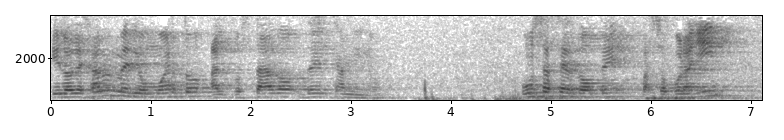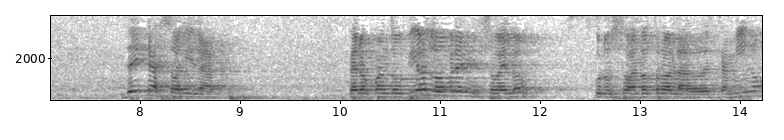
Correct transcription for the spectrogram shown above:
y lo dejaron medio muerto al costado del camino. Un sacerdote pasó por allí de casualidad, pero cuando vio al hombre en el suelo, cruzó al otro lado del camino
